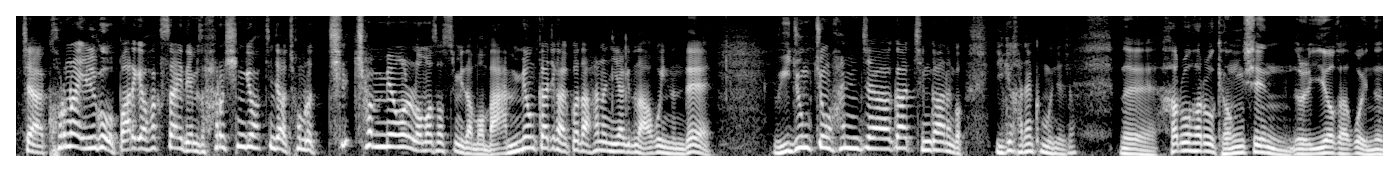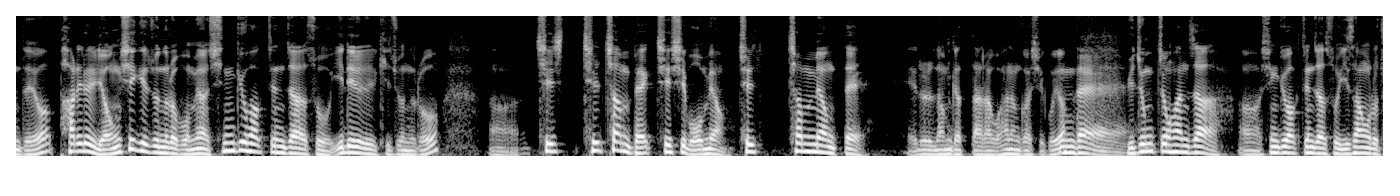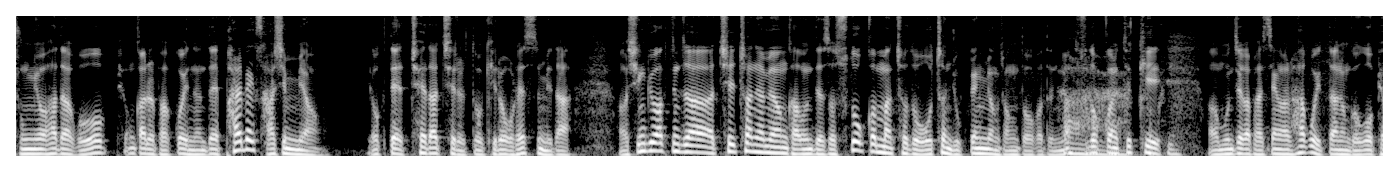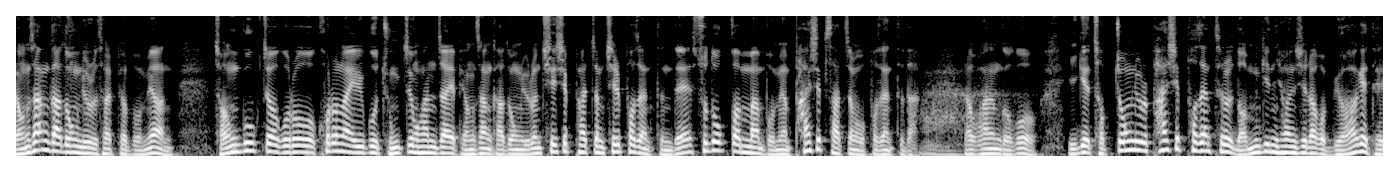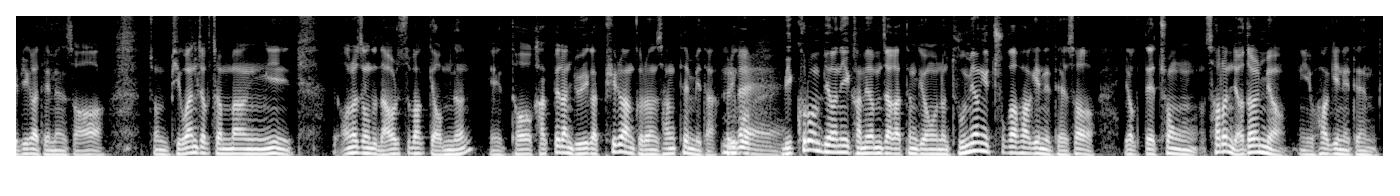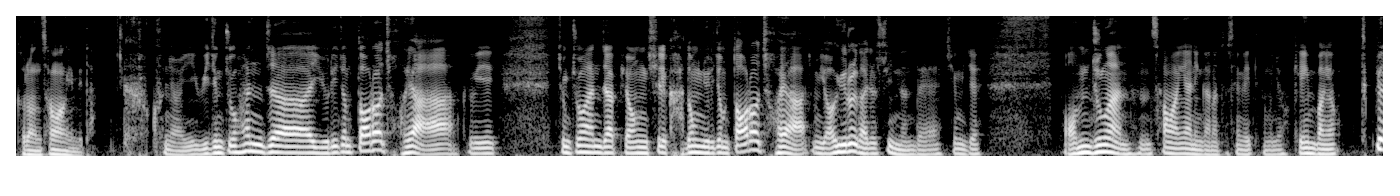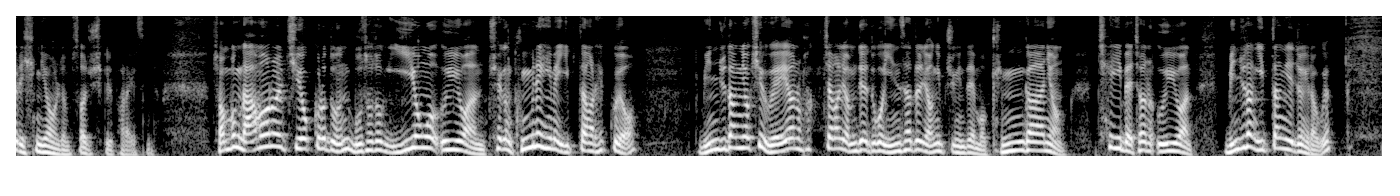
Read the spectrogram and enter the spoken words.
자, 코로나19 빠르게 확산이 되면서 하루 신규 확진자가 처음으로 7,000명을 넘어섰습니다. 뭐, 만 명까지 갈 거다 하는 이야기도 나오고 있는데, 위중증 환자가 증가하는 거, 이게 가장 큰 문제죠? 네, 하루하루 경신을 이어가고 있는데요. 8일 0시 기준으로 보면 신규 확진자 수 1일 기준으로 어, 7,175명, 4,000명대 를 넘겼다라고 하는 것이고요. 네. 위중증 환자 어, 신규 확진자 수 이상으로 중요하다고 평가를 받고 있는데 840명 역대 최다치를 또 기록을 했습니다. 어, 신규 확진자 7천여 명 가운데서 수도권만 쳐도 5,600명 정도거든요. 아, 수도권에 특히 그렇군요. 어, 문제가 발생을 하고 있다는 거고 병상 가동률을 살펴보면 전국적으로 코로나19 중증 환자의 병상 가동률은 78.7%인데 수도권만 보면 84.5%다라고 하는 거고 이게 접종률 80%를 넘긴 현실하고 묘하게 대비가 되면서 좀 비관적 전망이 어느 정도 나올 수밖에 없는 예, 더 각별한 유의가 필요한 그런 상태입니다. 그리고 네. 미크론 변이 감염자 같은 경우는 2명이 추가 확인이 돼서 역대 총 38명이 확인이 된 그런 상황입니다. 그렇군요. 이 위중증 환자율이 좀 떨어져야 그리고 이 중증 환자 병실 가동률이 좀 떨어져야 좀 여유를 가질 수 있는데 지금 이제 엄중한 상황이 아닌가 하는 생각이 드는군요. 개인 방역 특별히 신경을 좀 써주시길 바라겠습니다. 전북 남원을 지역구로 둔 무소속 이용호 의원 최근 국민의힘에 입당을 했고요. 민주당 역시 외연 확장을 염두에 두고 인사들 영입 중인데 뭐 김관영, 최이배 전 의원 민주당 입당 예정이라고요?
